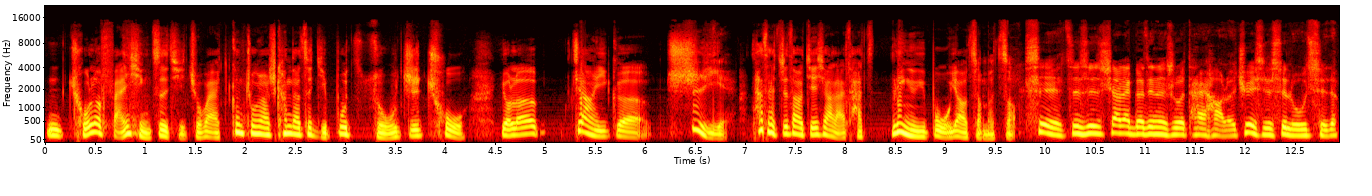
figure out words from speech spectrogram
嗯，除了反省自己之外，更重要是看到自己不足之处，有了这样一个视野，他才知道接下来他另一步要怎么走。是，这是夏大哥真的说的太好了，确实是如此的。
